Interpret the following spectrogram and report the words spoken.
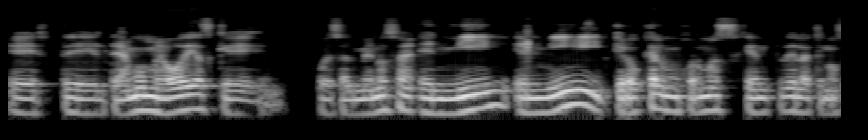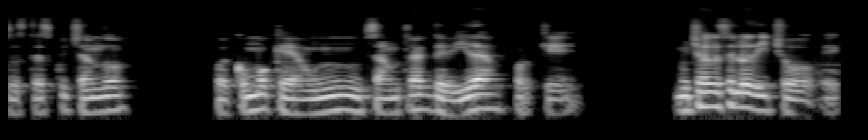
este, el Te Amo Me Odias, que pues al menos en mí, en mí, y creo que a lo mejor más gente de la que nos está escuchando, fue como que un soundtrack de vida, porque muchas veces lo he dicho, eh,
